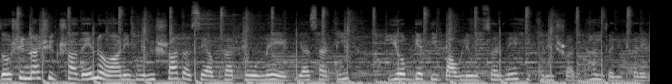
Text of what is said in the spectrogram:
दोषींना शिक्षा देणं आणि भविष्यात असे अपघात होऊ नयेत यासाठी योग्य ती पावले उचलणे ही खरी श्रद्धांजली ठरेल.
